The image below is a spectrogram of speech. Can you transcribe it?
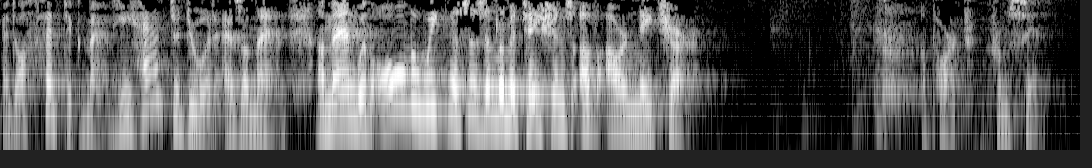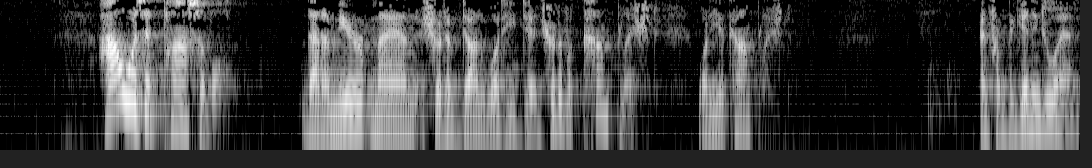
and authentic man. He had to do it as a man, a man with all the weaknesses and limitations of our nature, apart from sin. How was it possible that a mere man should have done what he did, should have accomplished what he accomplished? And from beginning to end,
